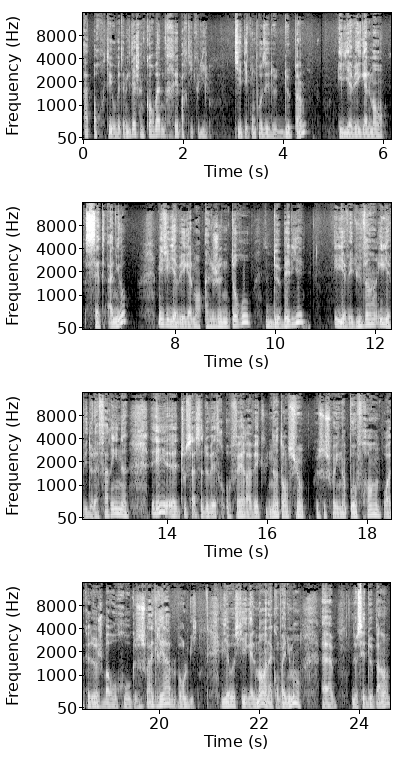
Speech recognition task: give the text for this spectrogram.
apporter au Beth un korban très particulier, qui était composé de deux pains. Il y avait également sept agneaux, mais il y avait également un jeune taureau, deux béliers, il y avait du vin, il y avait de la farine, et euh, tout ça, ça devait être offert avec une intention, que ce soit une offrande pour Akadosh Baruchou, que ce soit agréable pour lui. Il y avait aussi également un accompagnement euh, de ces deux pains.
